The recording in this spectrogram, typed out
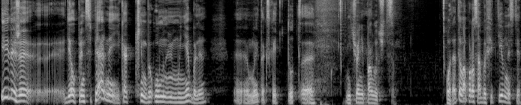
Или же э, дело принципиальное, и каким бы умными мы не были, Э, мы, так сказать, тут э, ничего не получится. Вот это вопрос об эффективности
